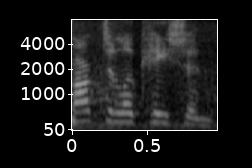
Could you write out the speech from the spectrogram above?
Marked a location.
